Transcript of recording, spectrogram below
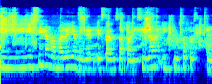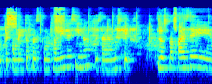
Y, sí, la mamá de Yamilet está desaparecida. Incluso, pues, como te comento, pues, como son mis vecinos, pues sabemos que los papás de,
